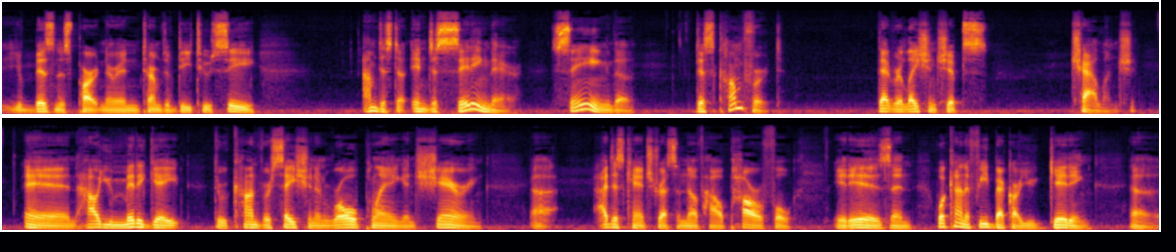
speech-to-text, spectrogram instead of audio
your business partner in terms of D2C. I'm just uh, and just sitting there, seeing the discomfort that relationships challenge and how you mitigate through conversation and role playing and sharing. Uh, I just can't stress enough how powerful it is and what kind of feedback are you getting uh,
